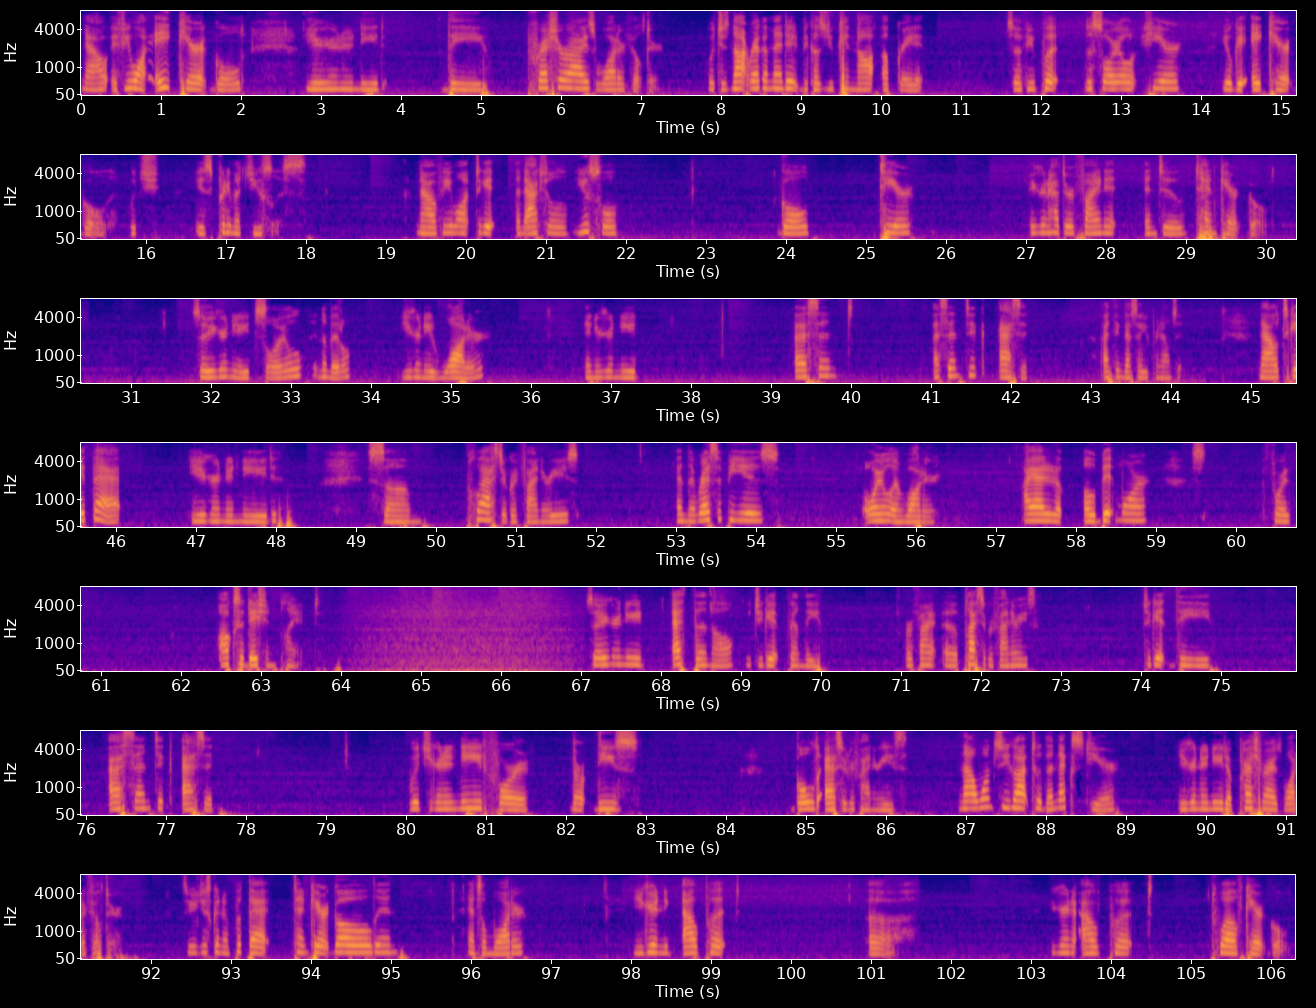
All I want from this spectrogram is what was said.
Now, if you want 8 karat gold, you're going to need the pressurized water filter, which is not recommended because you cannot upgrade it. So if you put the soil here, you'll get 8 karat gold, which is pretty much useless. Now, if you want to get an actual useful gold tier, you're going to have to refine it into 10 karat gold. So you're going to need soil in the middle, you're going to need water, and you're going to need accent, acetic acid. I think that's how you pronounce it. Now to get that, you're going to need some plastic refineries, and the recipe is oil and water. I added a, a bit more for the oxidation plant. So you're going to need ethanol, which you get from the refi uh, plastic refineries, to get the acetic acid, which you're going to need for the, these gold acid refineries. Now once you got to the next tier, you're going to need a pressurized water filter. So you're just going to put that 10 karat gold in and some water. You're going to output uh you're going to output 12 karat gold.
